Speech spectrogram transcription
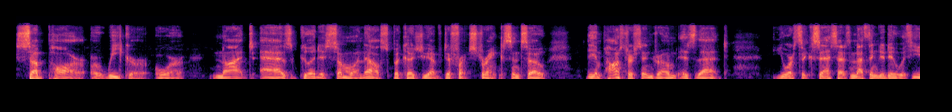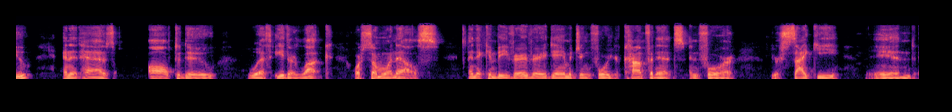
subpar or weaker or not as good as someone else because you have different strengths. And so the imposter syndrome is that your success has nothing to do with you and it has all to do with either luck or someone else and it can be very very damaging for your confidence and for your psyche and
